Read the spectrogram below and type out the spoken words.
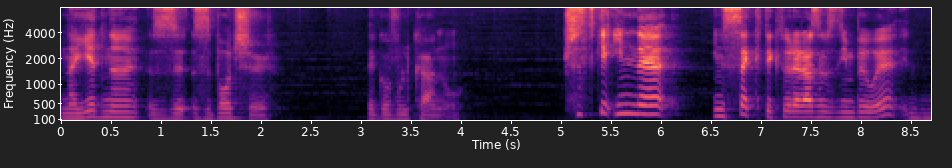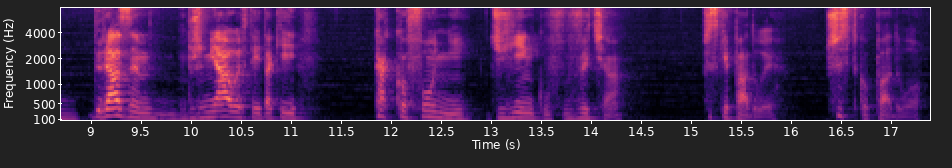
na jedne z zboczy tego wulkanu. Wszystkie inne insekty, które razem z nim były, razem brzmiały w tej takiej kakofonii dźwięków wycia. Wszystkie padły. Wszystko padło.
